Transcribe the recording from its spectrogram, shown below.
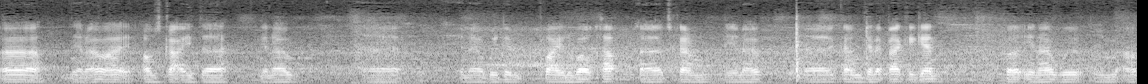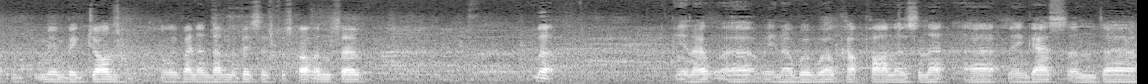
uh, you know, I, I was gutted. Uh, you know, uh, you know, we didn't play in the World Cup uh, to go and you know uh, go and get it back again. But you know, we, uh, me and Big John, we went and done the business for Scotland. So, but you know, uh, you know, we're World Cup partners and that, uh, me and Gaz, and uh,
